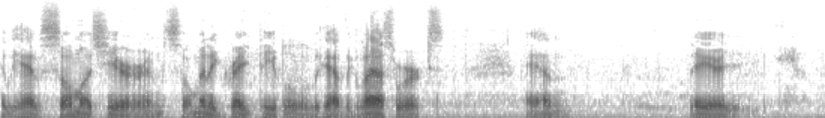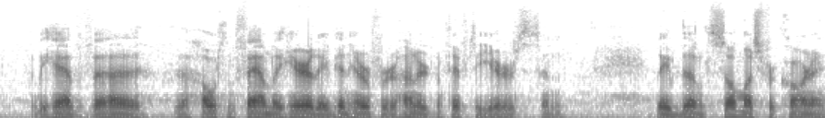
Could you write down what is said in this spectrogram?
And we have so much here and so many great people. We have the Glassworks, and they we have uh, the Houghton family here. They've been here for 150 years, and they've done so much for Corning.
